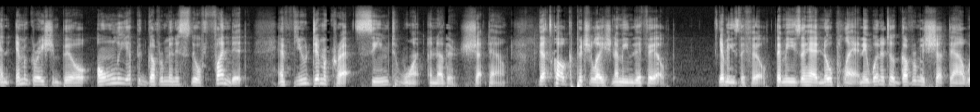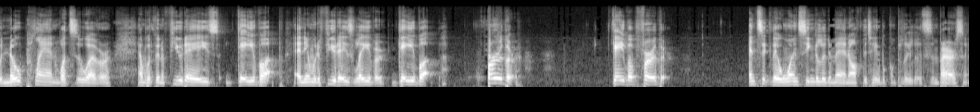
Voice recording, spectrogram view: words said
an immigration bill only if the government is still funded, and few Democrats seem to want another shutdown. That's called capitulation. I mean, they failed. That means they failed. That means they had no plan. They went into a government shutdown with no plan whatsoever, and within a few days gave up. And then, with a few days later, gave up further. Gave up further. And took their one singular demand off the table completely. It's embarrassing.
